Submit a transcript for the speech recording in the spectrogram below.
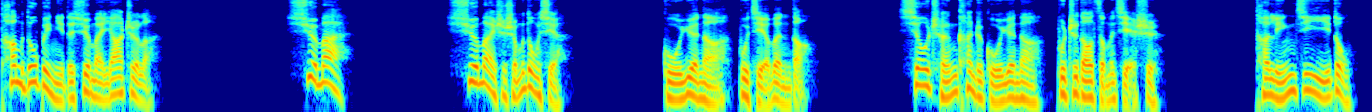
他们都被你的血脉压制了。”血脉，血脉是什么东西？古月娜不解问道。萧晨看着古月娜，不知道怎么解释。他灵机一动，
